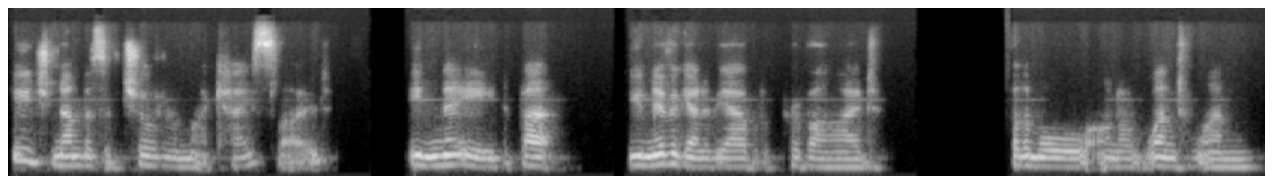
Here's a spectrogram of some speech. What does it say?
huge numbers of children on my caseload in need, but you're never going to be able to provide for them all on a one to one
